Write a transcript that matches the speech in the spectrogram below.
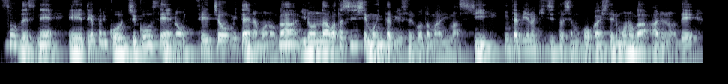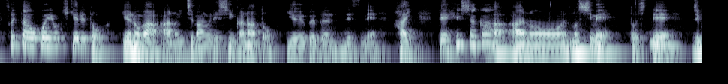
そうですね。えっ、と、やっぱりこう、受講生の成長みたいなものが、いろんな、私自身もインタビューすることもありますし、インタビューの記事としても公開しているものがあるので、そういったお声を聞けるというのが、あの、一番嬉しいかなという部分ですね。はい。で、弊社が、あの、の使命として、自己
